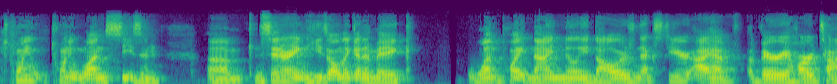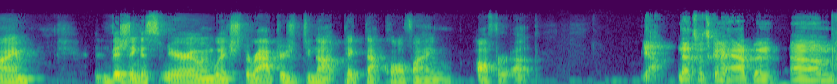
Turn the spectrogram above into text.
2021 season. Um, considering he's only going to make $1.9 million next year, I have a very hard time envisioning a scenario in which the Raptors do not pick that qualifying offer up. Yeah, that's what's going to happen. Um,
